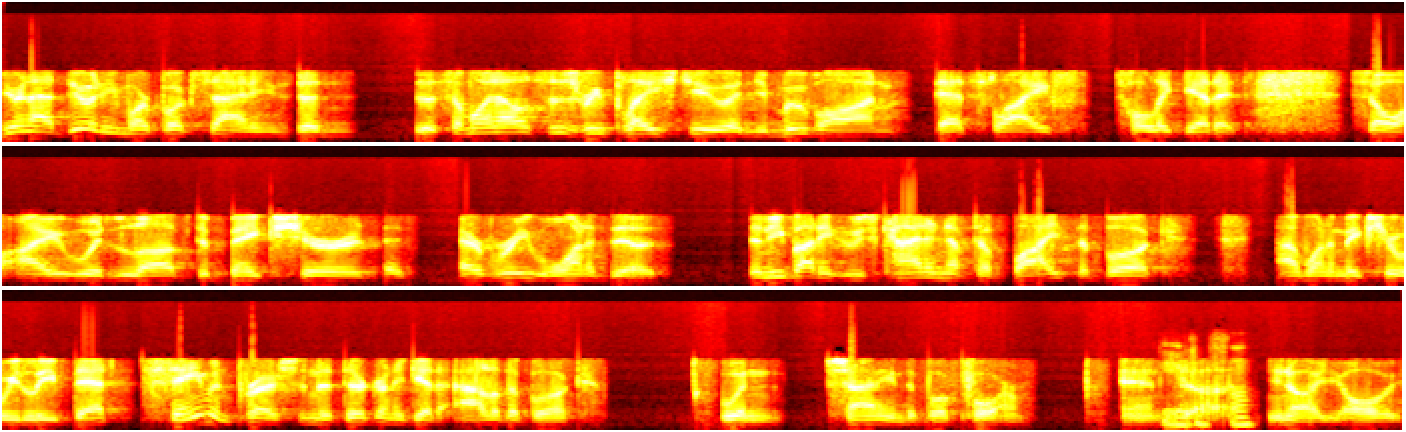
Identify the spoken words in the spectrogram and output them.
you're not doing any more book signings, and someone else has replaced you, and you move on. That's life. Totally get it. So I would love to make sure that every one of the anybody who's kind enough to buy the book, I want to make sure we leave that same impression that they're going to get out of the book when signing the book for them. And uh, you know, you always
